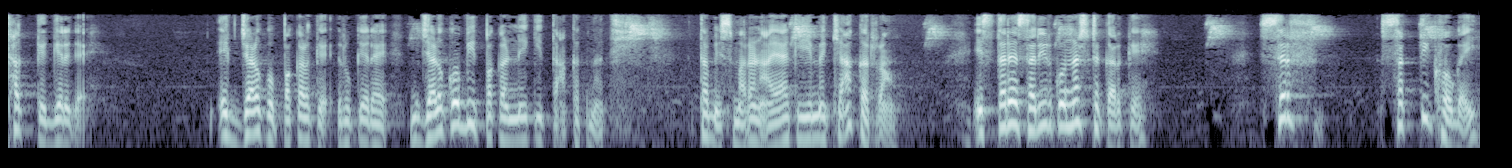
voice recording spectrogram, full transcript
थक के गिर गए। एक जड़ को पकड़ के रुके रहे। जड़ को भी पकड़ने की ताकत न थी। तब स्मरण आया कि ये मैं क्या कर रहा हूँ। इस तरह शरीर को नष्ट करके सिर्फ़ शक्ति खो गई।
